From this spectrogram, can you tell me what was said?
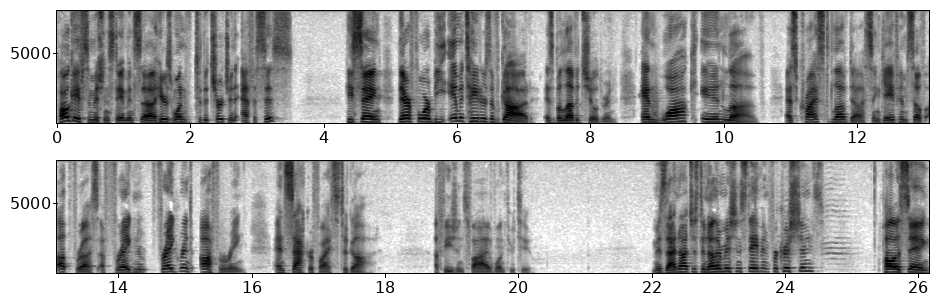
Paul gave some mission statements. Uh, here's one to the church in Ephesus. He's saying, Therefore, be imitators of God as beloved children, and walk in love, as Christ loved us and gave himself up for us, a fragrant offering and sacrifice to God. Ephesians 5 1 through 2. Is that not just another mission statement for Christians? Paul is saying,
